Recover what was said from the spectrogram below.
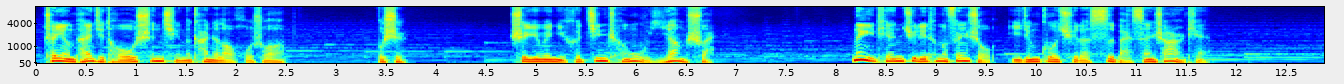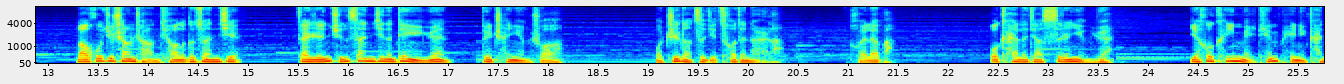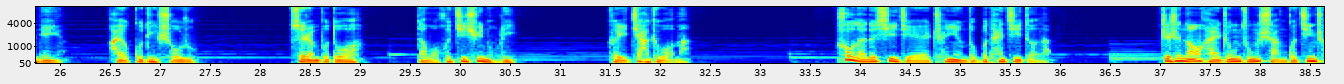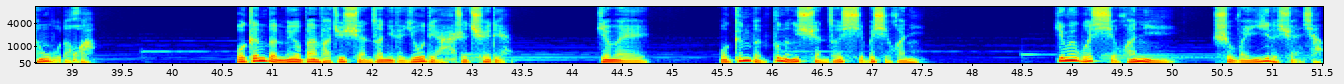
陈颖抬起头，深情的看着老胡说：“不是，是因为你和金城武一样帅。”那一天距离他们分手已经过去了四百三十二天。老胡去商场挑了个钻戒，在人群散尽的电影院对陈颖说。我知道自己错在哪儿了，回来吧。我开了家私人影院，以后可以每天陪你看电影，还有固定收入。虽然不多，但我会继续努力。可以嫁给我吗？后来的细节，陈颖都不太记得了，只是脑海中总闪过金城武的话：“我根本没有办法去选择你的优点还是缺点，因为我根本不能选择喜不喜欢你。”因为我喜欢你，是唯一的选项。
